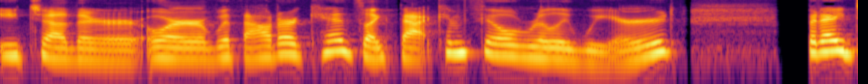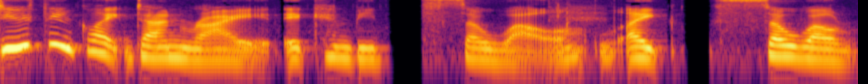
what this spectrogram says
each other or without our kids. Like that can feel really weird. But I do think like done right, it can be so well, like so well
